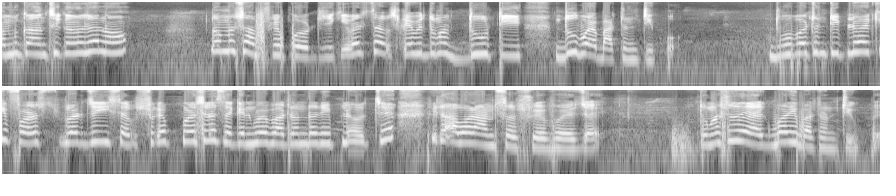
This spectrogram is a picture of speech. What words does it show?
আমি কাঁদছি কেন জানো? তোমরা সাবস্ক্রাইব করেছি এবার সাবস্ক্রাইবে তোমরা দুটি দুবার বাটন টিপো। দুবার বাটন টিপলে হয় কি? ফার্স্ট বার যেই সাবস্ক্রাইব করেছিলে সেকেন্ড বার বাটনটা টিপলে হচ্ছে সেটা আবার আনসাবস্ক্রাইব হয়ে যায়। তোমরা শুধু একবারই বাটন টিপবে,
